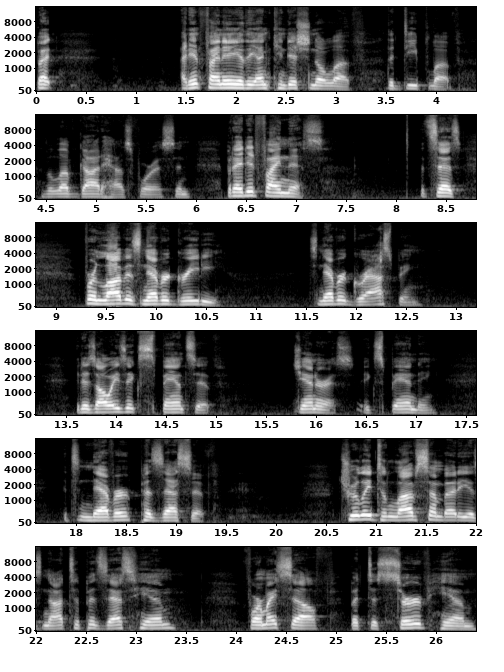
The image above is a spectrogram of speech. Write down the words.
But I didn't find any of the unconditional love, the deep love, the love God has for us. And, but I did find this. It says, for love is never greedy, it's never grasping. It is always expansive, generous, expanding. It's never possessive. Truly, to love somebody is not to possess him for myself, but to serve him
